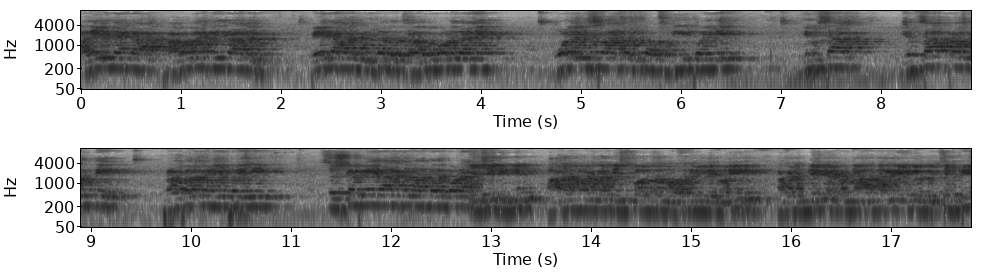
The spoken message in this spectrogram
అదేవిధంగా భగవద్గీతాలు వేదాలు ఇద్దరు చదవకూడదని మూఢ విశ్వాసాలతో మునిగిపోయి హింస హింసా ప్రవృత్తి ప్రబలమైపోయి శుష్క వేదాంతులందరూ కూడా చేసి దీన్ని ఆడంబరంగా తీసుకోవాల్సిన అవసరం లేదు అని అక్కడ ఉండేటటువంటి ఆంతరికులకు చెప్పి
